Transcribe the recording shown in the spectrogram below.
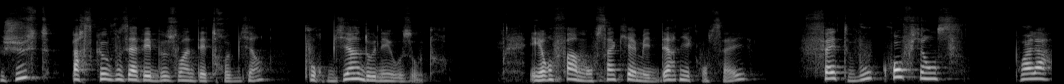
Juste parce que vous avez besoin d'être bien pour bien donner aux autres. Et enfin, mon cinquième et dernier conseil, faites-vous confiance. Voilà,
